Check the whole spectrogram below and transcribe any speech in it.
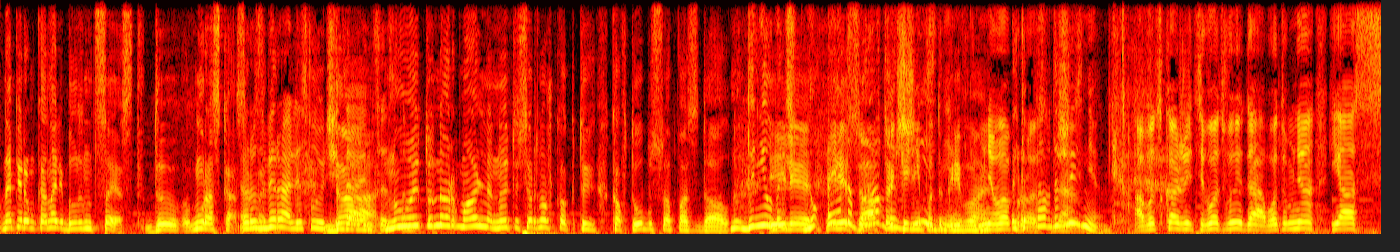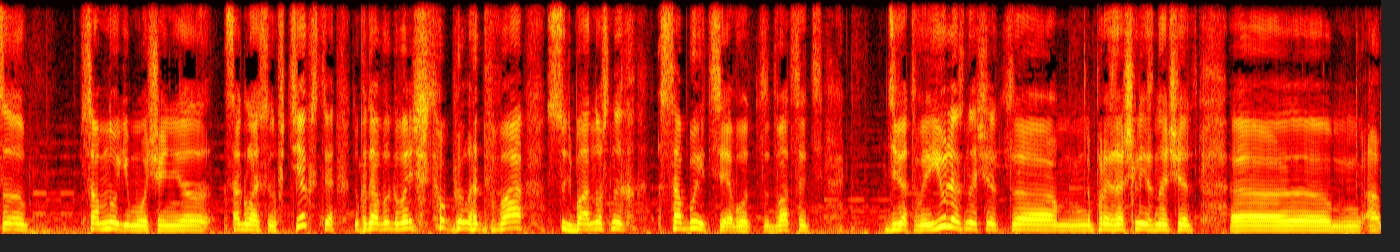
на Первом канале был инцест. Да, ну, рассказ. Разбирали случай, да, да инцестом. Ну, это нормально, но это все равно, как ты к автобусу опоздал. Ну, Данил или, ну, или это завтраки не подогревают. У меня вопрос. Это правда да. жизни? А вот скажите, вот вы, да, вот у меня, я с со многим очень э, согласен в тексте, но когда вы говорите, что было два судьбоносных события, вот 20 9 июля, значит, э, произошли, значит, э, а,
